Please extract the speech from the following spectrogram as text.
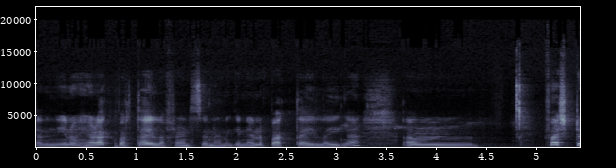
ಅದನ್ನೇನೋ ಹೇಳಕ್ಕೆ ಬರ್ತಾ ಇಲ್ಲ ಫ್ರೆಂಡ್ಸ್ ನನಗೆ ನೆನಪಾಗ್ತಾ ಇಲ್ಲ ಈಗ. ಫಸ್ಟ್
